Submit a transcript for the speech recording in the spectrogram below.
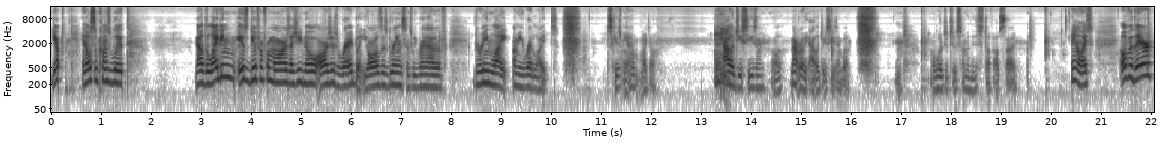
Yep. It also comes with. Now the lighting is different from ours, as you know. Ours is red, but yours is green since we ran out of green light. I mean red lights. Excuse me. I have like a allergy season. Well, not really allergy season, but I'm allergic to some of this stuff outside. Anyways, over there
